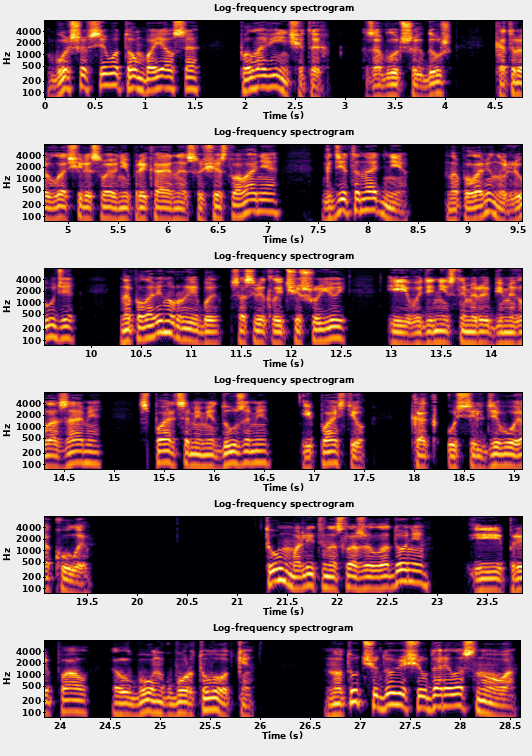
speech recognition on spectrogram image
Больше всего Том боялся половинчатых, заблудших душ, которые влачили свое непрекаянное существование где-то на дне, наполовину люди, наполовину рыбы со светлой чешуей и водянистыми рыбьими глазами, с пальцами-медузами и пастью, как у сельдевой акулы. Том молитвенно сложил ладони и припал лбом к борту лодки. Но тут чудовище ударило снова,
